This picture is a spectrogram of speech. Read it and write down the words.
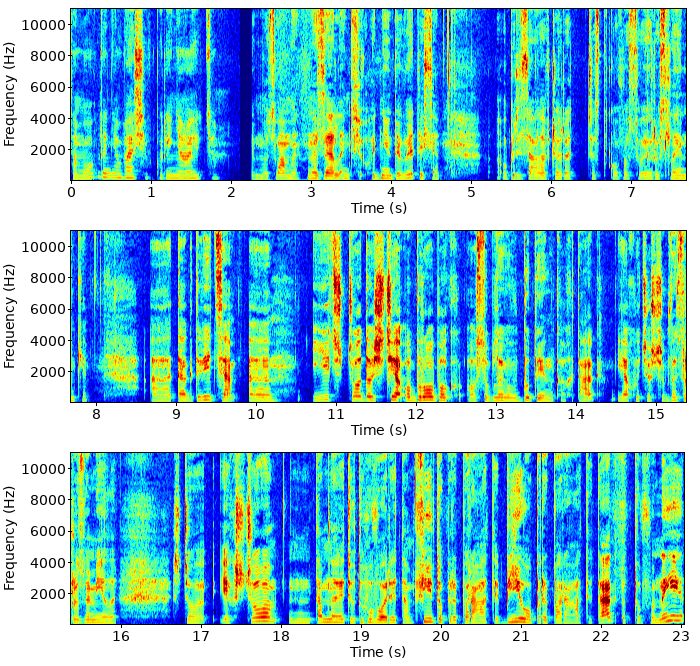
замовлення ваші вкоріняються. Будемо з вами на зелень сьогодні дивитися. Обрізала вчора частково свої рослинки. Так, дивіться, е, і щодо ще обробок, особливо в будинках, так? Я хочу, щоб ви зрозуміли, що якщо там навіть от говорять там фітопрепарати, біопрепарати, так? Тобто вони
